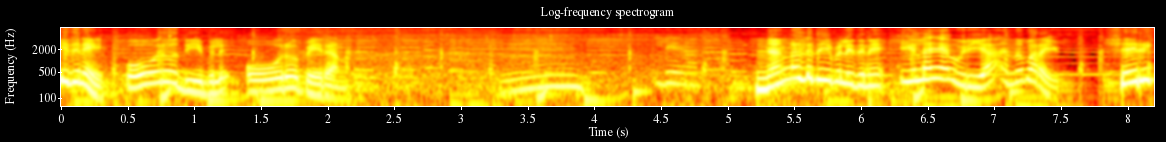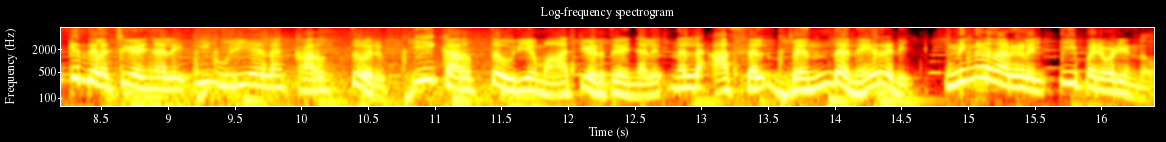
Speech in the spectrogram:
ഇതിനെ ഓരോ ദ്വീപിൽ ഓരോ പേരാണ്. ഞങ്ങളുടെ ദ്വീപിൽ ഇതിനെ ഇളയ ഉരിയ എന്ന് പറയും. ശരിക്കും തിളച്ചു കഴിഞ്ഞാൽ ഈ ഉരിയെല്ലാം കറുത്ത് വരും. ഈ കറുത്ത ഉരിയെ മാറ്റിയെടുത്തു കഴിഞ്ഞാൽ നല്ല അസൽ ബന്ധനേ റെഡി നിങ്ങളുടെ നാടുകളിൽ ഈ പരിപാടി ഉണ്ടോ?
